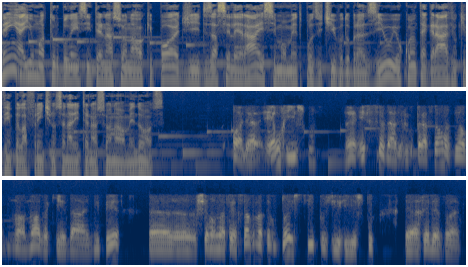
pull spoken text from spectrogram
Vem aí uma turbulência internacional que pode desacelerar esse momento positivo do Brasil e o quanto é grave o que vem pela frente no cenário internacional, Mendonça? Olha, é um risco. Né? Esse cenário de recuperação, eu, nós aqui da MB uh, eh, chamamos a atenção que nós temos dois tipos de risco uh, relevantes.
